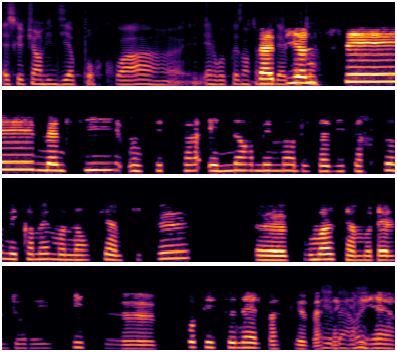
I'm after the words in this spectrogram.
est-ce que tu as envie de dire pourquoi euh, elle représente un bah, modèle Beyoncé, même si on ne sait pas énormément de sa vie perso, mais quand même on en sait un petit peu. pour moi, c'est un modèle de réussite professionnelle parce que bah, eh sa ben carrière,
